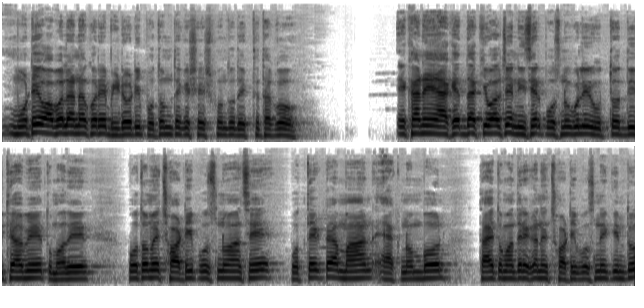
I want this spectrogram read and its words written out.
মোটেও অবহেলা না করে ভিডিওটি প্রথম থেকে শেষ পর্যন্ত দেখতে থাকো। এখানে একের দা কী বলছে? নিচের প্রশ্নগুলির উত্তর দিতে হবে। তোমাদের প্রথমে ছটি প্রশ্ন আছে। প্রত্যেকটা মান এক নম্বর। তাই তোমাদের এখানে ছটি প্রশ্নের কিন্তু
